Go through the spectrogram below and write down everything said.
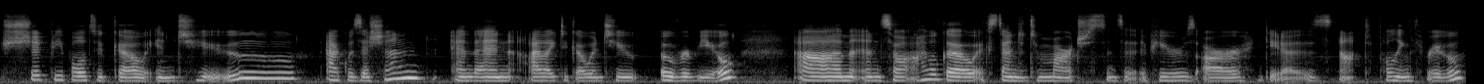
should be able to go into acquisition and then I like to go into overview um, and so I will go extended to March since it appears our data is not pulling through.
